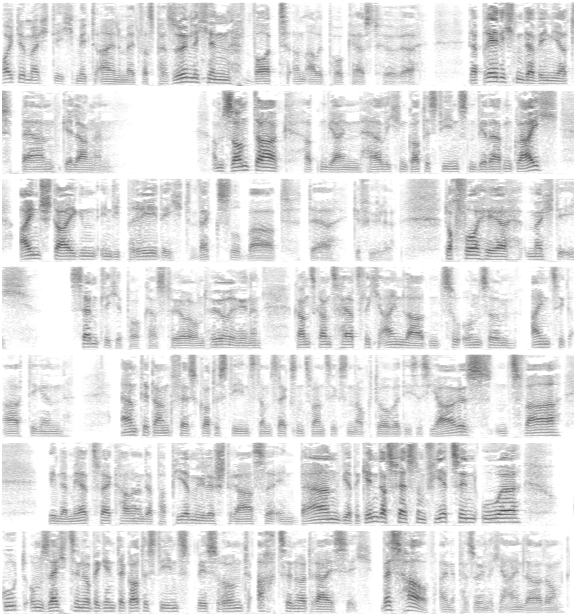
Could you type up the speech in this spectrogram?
Heute möchte ich mit einem etwas persönlichen Wort an alle Podcast-Hörer der Predigten der Vineyard Bern gelangen. Am Sonntag hatten wir einen herrlichen Gottesdienst und wir werden gleich einsteigen in die Predigt Wechselbad der Gefühle. Doch vorher möchte ich sämtliche Podcast-Hörer und Hörerinnen ganz, ganz herzlich einladen zu unserem einzigartigen Erntedankfest Gottesdienst am 26. Oktober dieses Jahres, und zwar in der Mehrzweckhalle an der Papiermühle Straße in Bern. Wir beginnen das Fest um 14 Uhr. Gut um 16 Uhr beginnt der Gottesdienst bis rund 18.30 Uhr. Weshalb eine persönliche Einladung?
